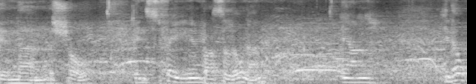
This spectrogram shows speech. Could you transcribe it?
in um, a show in Spain, in Barcelona. And, you know,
